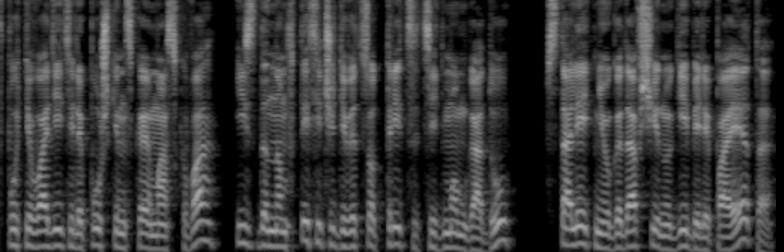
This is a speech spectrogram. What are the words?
В путеводителе «Пушкинская Москва», изданном в 1937 году, в столетнюю годовщину гибели поэта,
